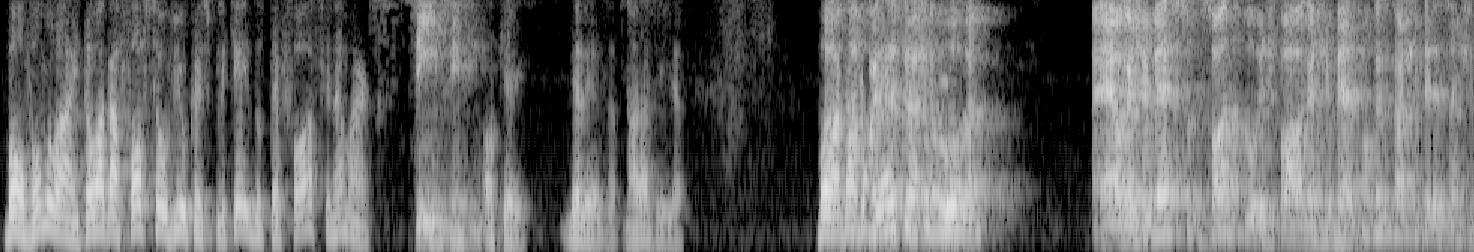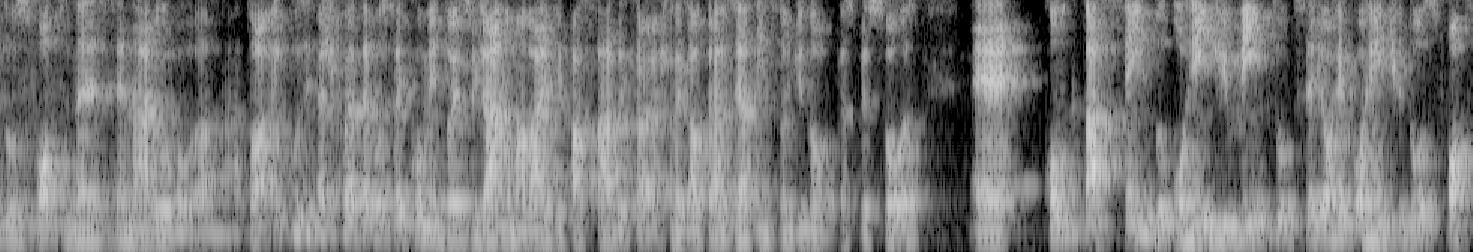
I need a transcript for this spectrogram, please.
Bom, vamos lá. Então, HFOF, você ouviu o que eu expliquei do TFOF, né, Marcos? Sim, sim, sim. Ok, beleza, maravilha. Bom, a HGBS subiu, né? É, o HGBS, só antes do, de falar do HGBS, uma coisa que eu acho interessante dos FOFs, né, nesse cenário atual, inclusive acho que foi até você que comentou isso já numa live passada, que eu acho legal trazer a atenção de novo para as pessoas, é como que está sendo o rendimento que seria o recorrente dos FOFs.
